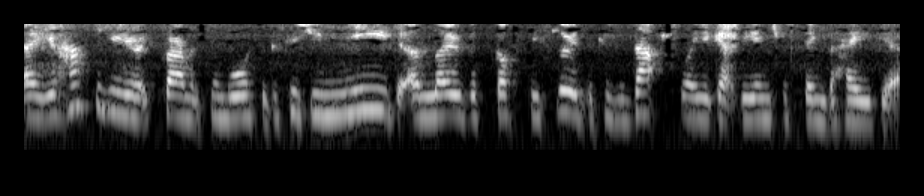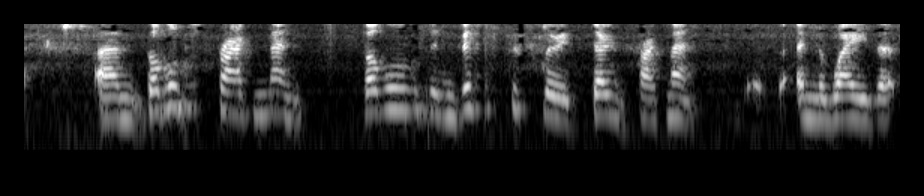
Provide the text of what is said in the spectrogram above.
uh, you have to do your experiments in water because you need a low viscosity fluid because that's where you get the interesting behavior. Um, bubbles fragment. Bubbles in viscous fluids don't fragment in the way that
